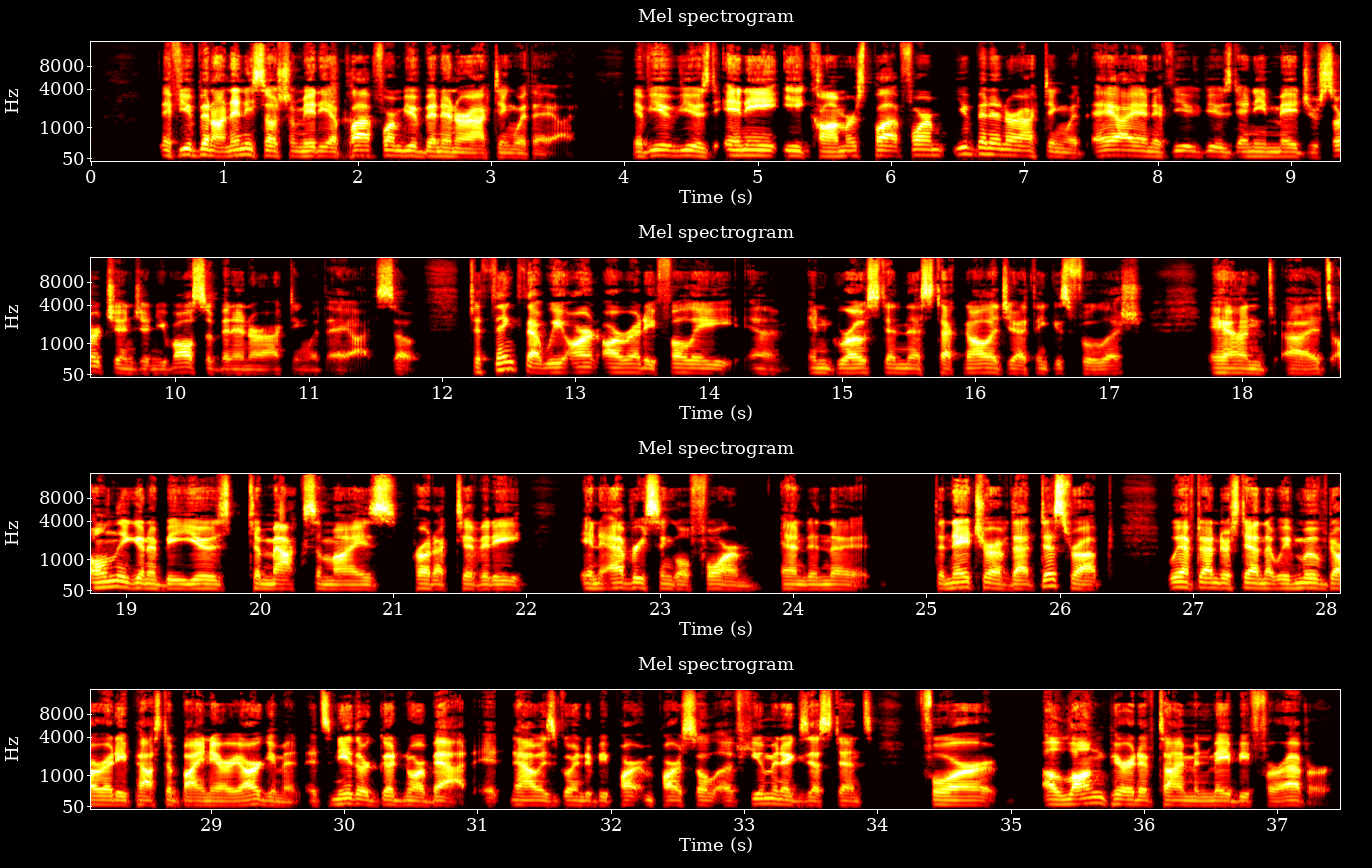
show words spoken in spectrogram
if you've been on any social media platform, you've been interacting with AI. If you've used any e commerce platform, you've been interacting with AI. And if you've used any major search engine, you've also been interacting with AI. So to think that we aren't already fully uh, engrossed in this technology, I think is foolish and uh, it's only going to be used to maximize productivity in every single form. And in the the nature of that disrupt, we have to understand that we've moved already past a binary argument. It's neither good nor bad. It now is going to be part and parcel of human existence for a long period of time and maybe forever.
